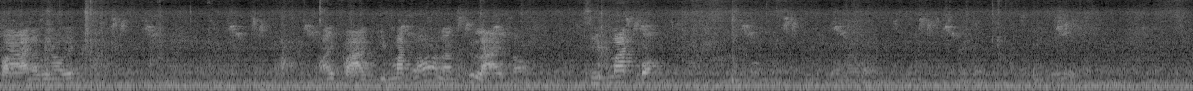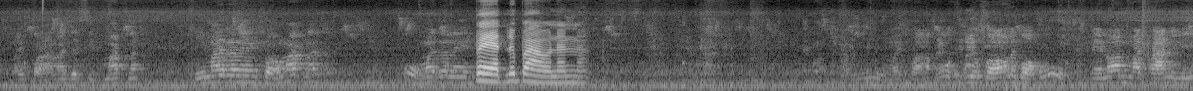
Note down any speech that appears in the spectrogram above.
ฝานะพี่น้องเอ้ยไม้ฝากี่มัดเนาะนั่นคือหลายเนาะสิบมัดบอกไม้ฝาน่าจะสิบมัดนะนี่ไม้ระแนงสองมัดนะโอ้ไม้ระแนงแปดหรือเปล่านั้นน่ะ โอ้ไม้ฝาโอ้ที เดียวสองเลยบอกโอ้แน่นอนมาทานอย่างนี้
